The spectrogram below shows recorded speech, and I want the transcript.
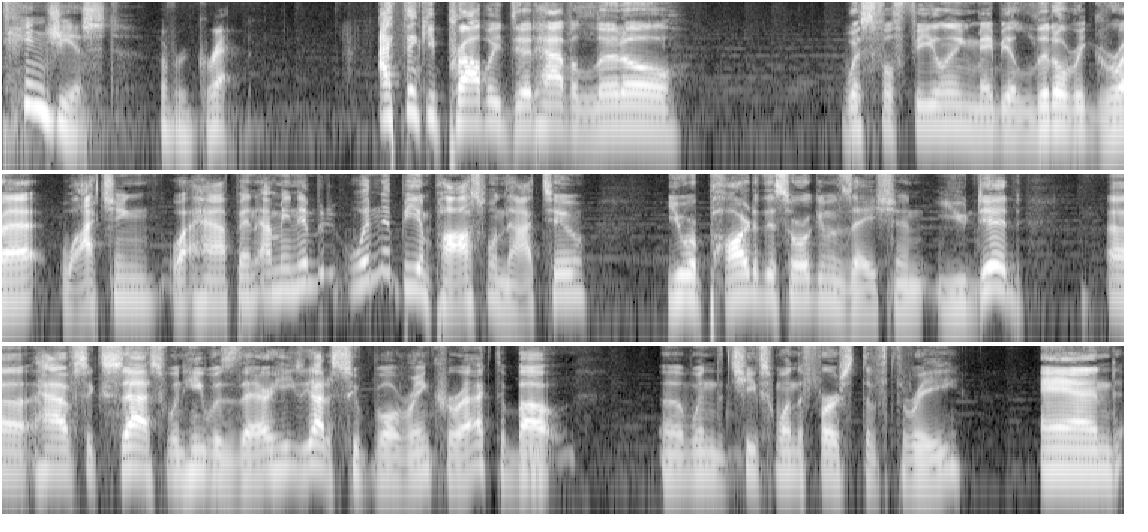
tingiest of regret? I think he probably did have a little wistful feeling, maybe a little regret watching what happened. I mean, it, wouldn't it be impossible not to? You were part of this organization. You did uh, have success when he was there. He's got a Super Bowl ring, correct? About uh, when the Chiefs won the first of three. And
